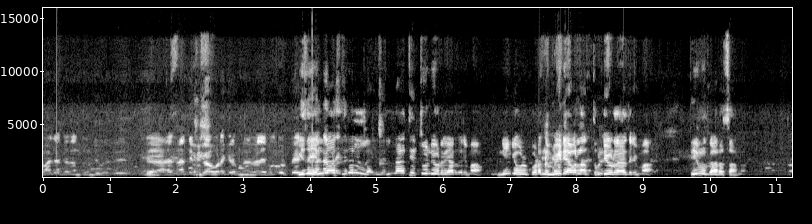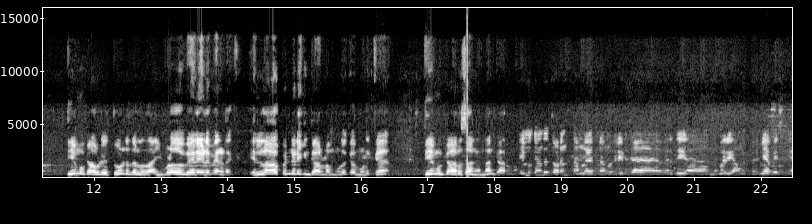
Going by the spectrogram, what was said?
பாஜக தான் தூண்டி வருது. இது அதிமுக உடைக்கிற வேலையை ஒரு இது எல்லா இது இல்ல இது எல்லாத்தையும் தூண்டி விடுறது யார் தெரியுமா? நீங்க உள்பட இந்த மீடியாவெல்லாம் தூண்டி விடுறது யார் தெரியுமா? திமுக அரசாங்கம். திமுகவுடைய தூண்டுதல்ல தான் இவ்வளவு வேலைகளுமே நடக்கு. எல்லா பின்னணிக்கும் காரணம் முழுக்க முழுக்க திமுக அரசாங்கம் தான் காரணம். திமுக வந்து தொடர்ந்து தமிழகத்துல முதலீடு வருது. அந்த மாதிரி அவங்க பெருமையா பேசுறீங்க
